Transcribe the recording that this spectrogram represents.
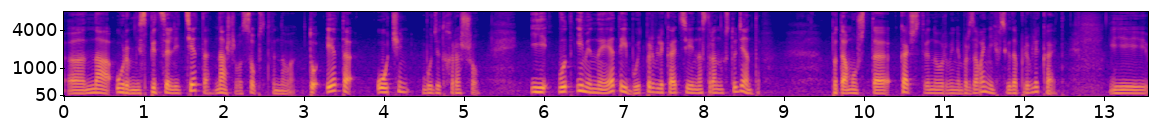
э, на уровне специалитета нашего собственного, то это очень будет хорошо. И вот именно это и будет привлекать и иностранных студентов, потому что качественный уровень образования их всегда привлекает. И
